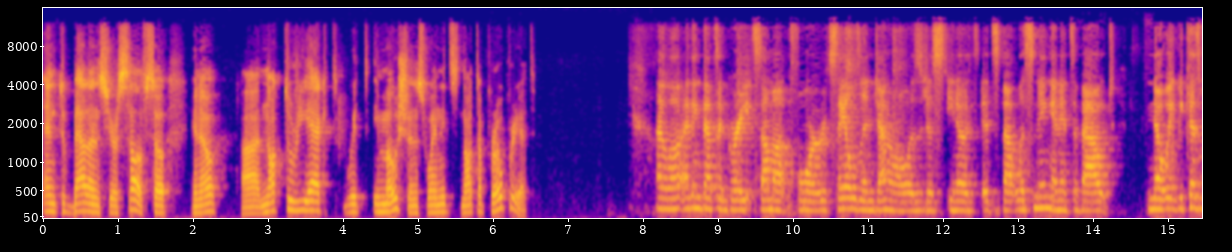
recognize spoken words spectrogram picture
and to balance yourself. So you know, uh, not to react with emotions when it's not appropriate. I love. I think that's a great sum up for sales in general. Is just you know it's it's about listening and it's about knowing because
